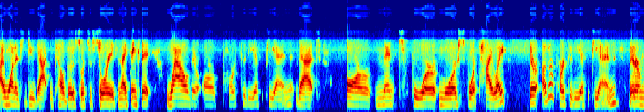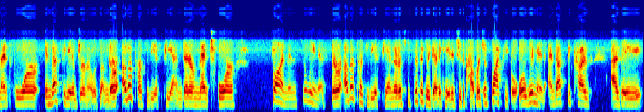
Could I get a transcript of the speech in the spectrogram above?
I wanted to do that and tell those sorts of stories. And I think that while there are parts of ESPN that are meant for more sports highlights, there are other parts of ESPN that are meant for investigative journalism. There are other parts of ESPN that are meant for fun and silliness. There are other parts of ESPN that are specifically dedicated to the coverage of black people or women. And that's because as a,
